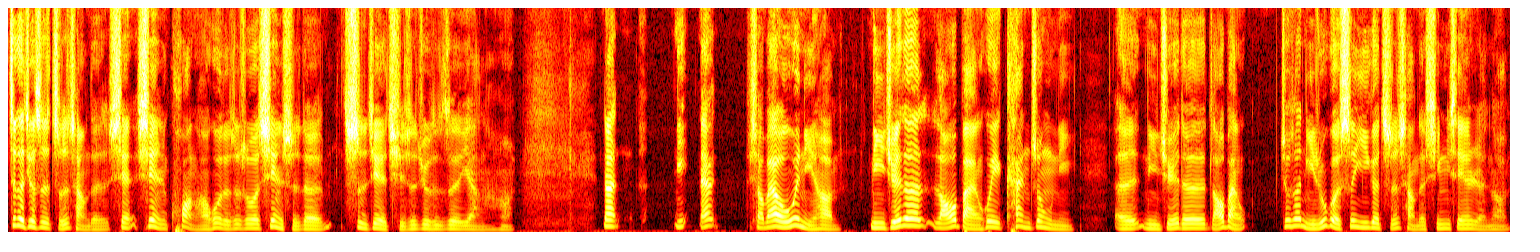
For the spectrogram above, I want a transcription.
这个就是职场的现现况啊，或者是说现实的世界，其实就是这样啊哈。那你来，小白，我问你哈，你觉得老板会看重你？呃，你觉得老板，就说你如果是一个职场的新鲜人啊，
